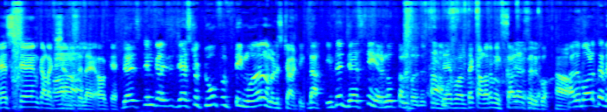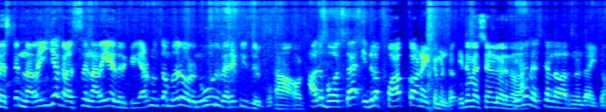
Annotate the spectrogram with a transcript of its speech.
വെസ്റ്റേൺ കളക്ഷൻസ് അല്ലെ? Okay western collections just two fifty മുതൽ നമ്മൾ സ്റ്റാർട്ട് ചെയ്യും. ഇത് ജസ്റ്റ് ഇരുന്നൂറ്റമ്പത്. ഇതേപോലത്തെ കളർ മിക്സ് കളേഴ്സ് എടുക്കും. അതുപോലത്തെ വെസ്റ്റേൺ நிறைய കളേഴ്സ് நிறைய ഇതിരിക്കും இருக்கு ഒരു നൂറ് വെറൈറ്റീസ് வெரைட்டிஸ் അതുപോലത്തെ ഇതിലെ പോപ്കോൺ ഐറ്റം ഉണ്ട്. ഇത് വെസ്റ്റേണിൽ വരുന്നത്? ഇത് വെസ്റ്റേണിൽ വരുന്നുണ്ട് ഐറ്റം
